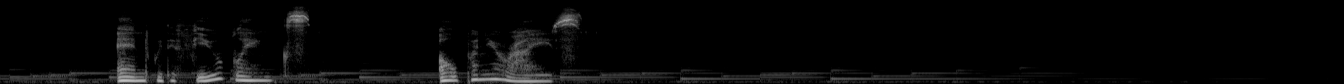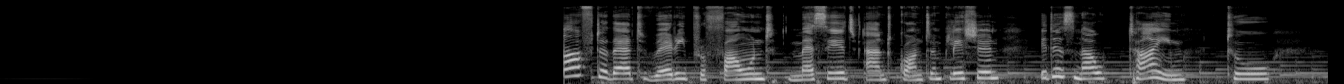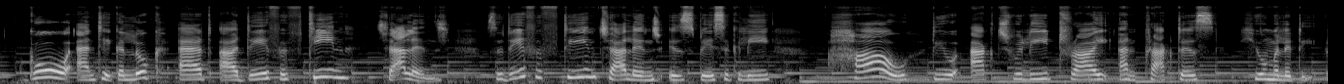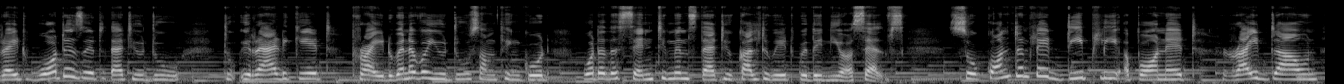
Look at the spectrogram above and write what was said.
and with a few blinks, open your eyes. After that very profound message and contemplation, it is now time to go and take a look at our day 15 challenge. So, day 15 challenge is basically how do you actually try and practice humility, right? What is it that you do to eradicate pride whenever you do something good? What are the sentiments that you cultivate within yourselves? So, contemplate deeply upon it, write down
